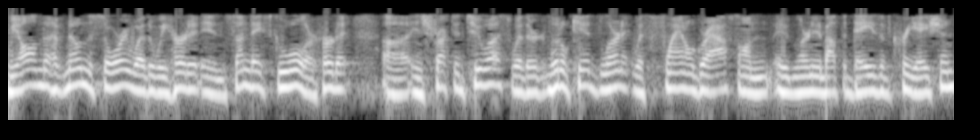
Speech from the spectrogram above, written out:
We all have known the story, whether we heard it in Sunday school or heard it uh, instructed to us, whether little kids learn it with flannel graphs on uh, learning about the days of creation.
